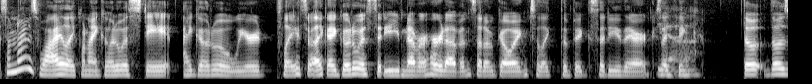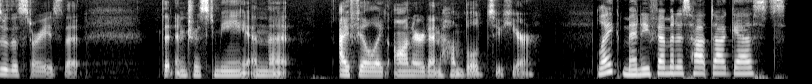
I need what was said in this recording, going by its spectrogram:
sometimes why, like, when I go to a state, I go to a weird place or like I go to a city you've never heard of instead of going to like the big city there. Cause yeah. I think th- those are the stories that that interest me and that I feel like honored and humbled to hear. Like many feminist hot dog guests,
